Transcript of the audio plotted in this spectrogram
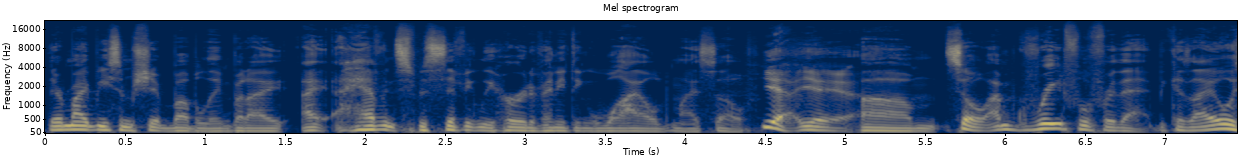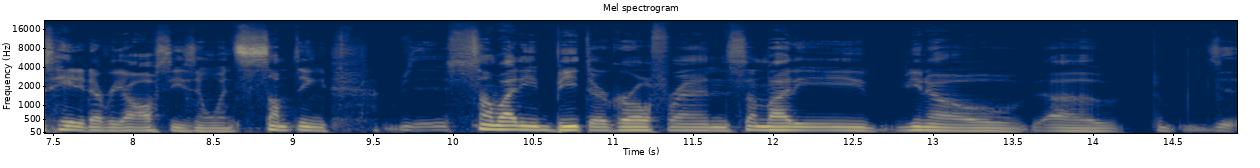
there might be some shit bubbling, but I, I, I haven't specifically heard of anything wild myself. yeah, yeah, yeah. Um, so I'm grateful for that because I always hated every off season when something, somebody beat their girlfriend, somebody, you know, uh, d-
